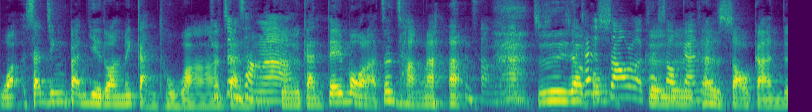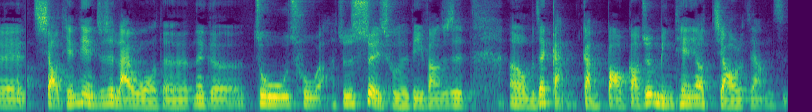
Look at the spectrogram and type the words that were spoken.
哇，三更半夜都在那边赶图啊，就正常啦，对，赶 demo 啦，正常啦，正常啦，就是要开始烧了，开始烧干了，开始烧干。对，小甜甜就是来我的那个租屋处啊，就是睡处的地方，就是呃，我们在赶赶报告，就是明天要交了这样子。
